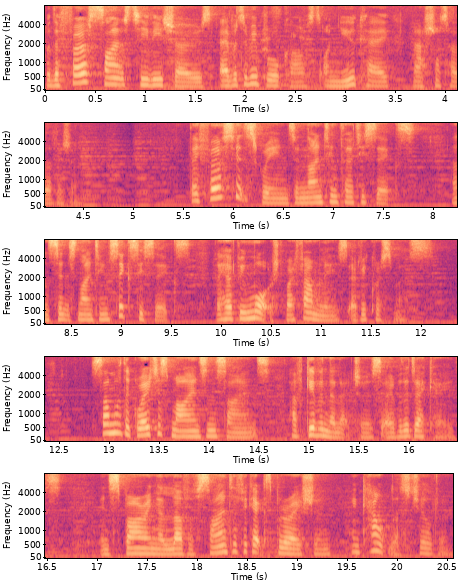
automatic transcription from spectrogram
were the first science TV shows ever to be broadcast on UK national television. They first hit screens in 1936 and since 1966 they have been watched by families every Christmas. Some of the greatest minds in science have given the lectures over the decades, inspiring a love of scientific exploration in countless children.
